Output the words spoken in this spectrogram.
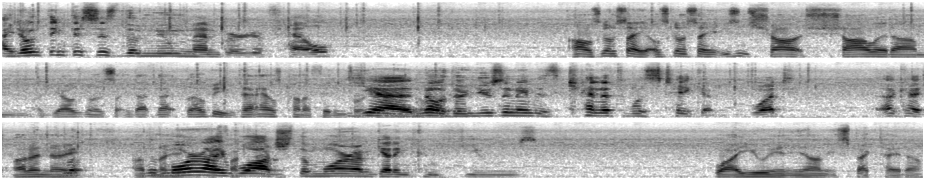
I don't think this is the new member of Hell. Oh, I was gonna say, I was gonna say, isn't Char- Charlotte? Um, yeah, I was gonna say that that that would be that house kind of fitting for. Yeah, no, their username is Kenneth was taken. What? Okay. I don't know. I don't The know more I watch, the more I'm getting confused. Why are you in, in um, spectator?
